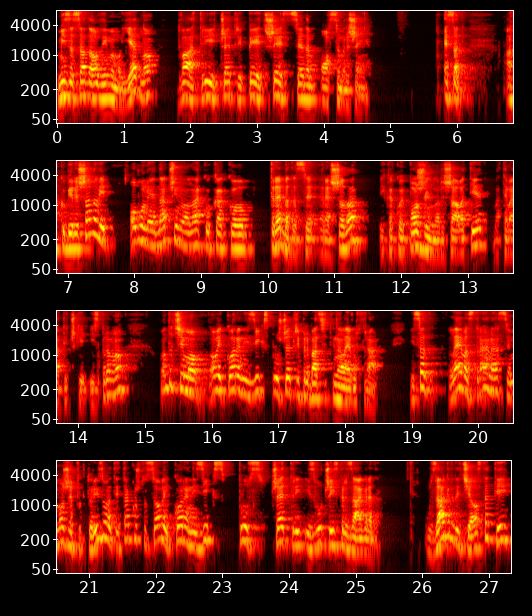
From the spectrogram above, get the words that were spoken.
Mi za sada ovde imamo jedno, 2, 3, 4, 5, 6, 7, 8 rešenja. E sad, ako bi rešavali ovu nejednačinu onako kako treba da se rešava i kako je poželjno rešavati je, matematički ispravno, onda ćemo ovaj koren iz x plus 4 prebaciti na levu stranu. I sad, leva strana se može faktorizovati tako što se ovaj koren iz x plus 4 izvuče ispred zagrade. U zagradi će ostati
